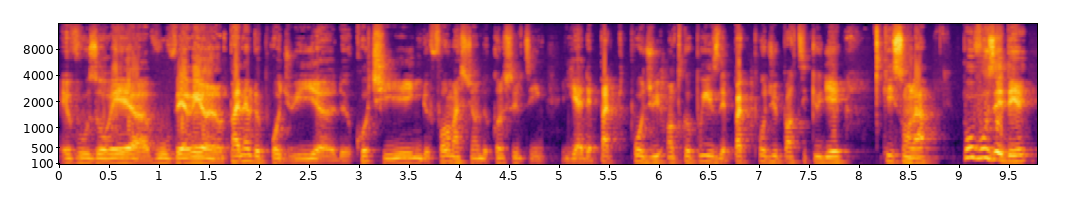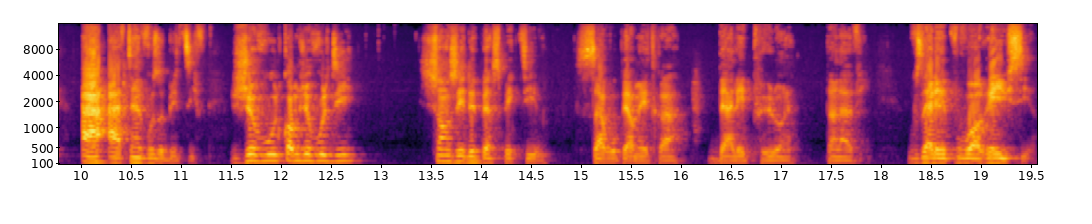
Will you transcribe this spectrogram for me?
et vous aurez, euh, vous verrez un panel de produits euh, de coaching, de formation, de consulting. Il y a des packs produits entreprises, des packs produits particuliers qui sont là pour vous aider à atteindre vos objectifs. Je vous, comme je vous le dis, changer de perspective, ça vous permettra d'aller plus loin dans la vie. Vous allez pouvoir réussir.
